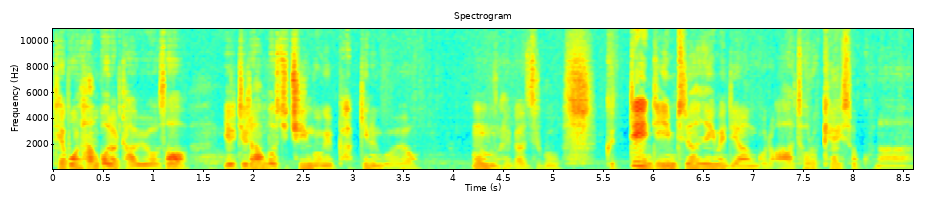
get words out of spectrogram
대본 한 권을 다 외워서 일주일에 한 번씩 주인공이 바뀌는 거예요. 응, 해가지고 그때 이제 임춘 선생님에 대한 걸 아 저렇게 하셨구나.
